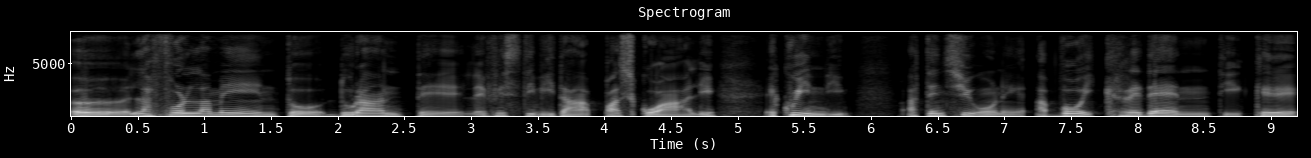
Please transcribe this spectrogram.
uh, l'affollamento durante le festività pasquali e quindi attenzione a voi credenti che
